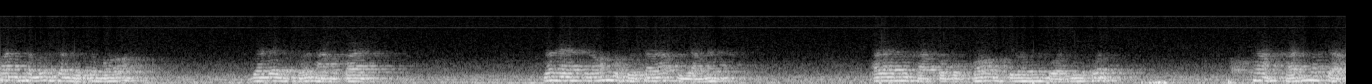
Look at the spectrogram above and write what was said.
พันธ์สมิกันอยู่เสมออย่าได้เสือห่างกันนั่นแหละน้องมาสู่สาระอย่างนั้นอะไรมันขาดตกบกพร่องที่เราตรวจมีคนถ้าขันมาจาก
